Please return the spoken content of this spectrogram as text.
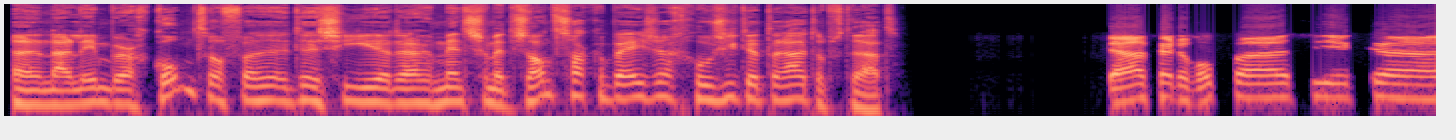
naar Limburg komt? Of zie je daar mensen met zandzakken bezig? Hoe ziet het eruit op straat? Ja, verderop uh, zie ik uh,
